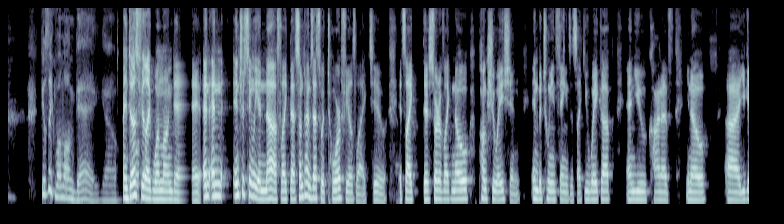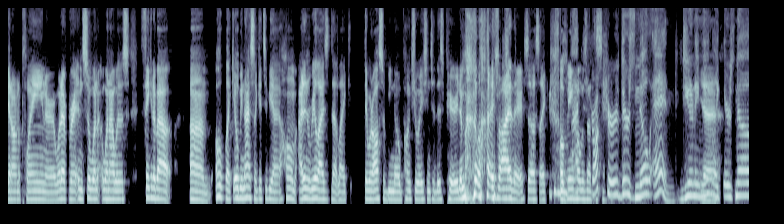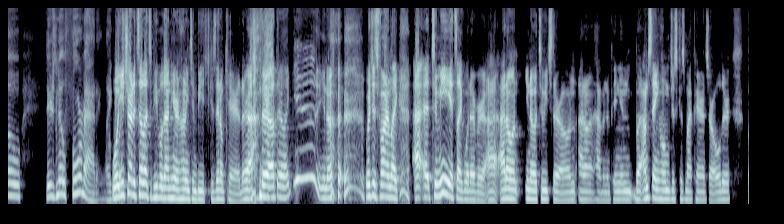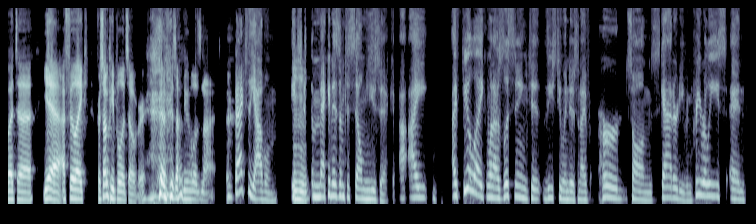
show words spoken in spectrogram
Feels like one long day, yo. It does feel like one long day. And and interestingly enough, like that sometimes that's what tour feels like too. It's like there's sort of like no punctuation in between things. It's like you wake up and you kind of, you know, uh, you get on a plane or whatever. And so when when I was thinking about um oh like it'll be nice I get to be at home, I didn't realize that like there would also be no punctuation to this period in my life either. So it's like oh being home is not the structure. There's no end. Do you know what I mean? Yeah. Like there's no, there's no formatting. Like Well, what- you try to tell that to people down here in Huntington Beach because they don't care. They're out, they're out there like, yeah, you know, which is fine. Like I, to me, it's like whatever. I, I don't, you know, to each their own. I don't have an opinion, but I'm staying home just because my parents are older. But uh, yeah, I feel like for some people it's over. for some people it's not. back to the album. It's Mhm. just a mechanism to sell music. I, I I feel like when I was listening to these two windows and I've heard songs scattered even pre-release and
